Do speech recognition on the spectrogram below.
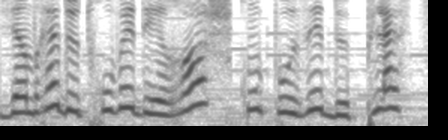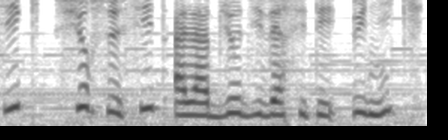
viendraient de trouver des roches composées de plastique sur ce site à la biodiversité unique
